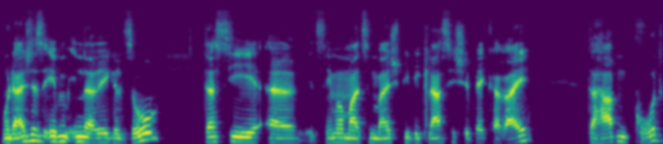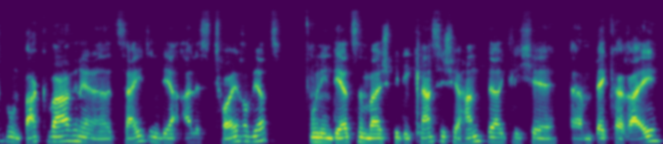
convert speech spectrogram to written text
Und da ist es eben in der Regel so, dass Sie, äh, jetzt nehmen wir mal zum Beispiel die klassische Bäckerei, da haben Brot und Backwaren in einer Zeit, in der alles teurer wird, und in der zum Beispiel die klassische handwerkliche ähm, Bäckerei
